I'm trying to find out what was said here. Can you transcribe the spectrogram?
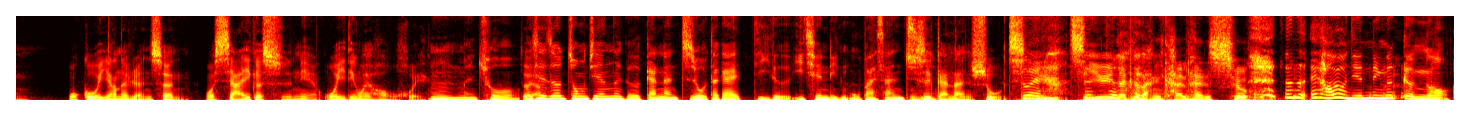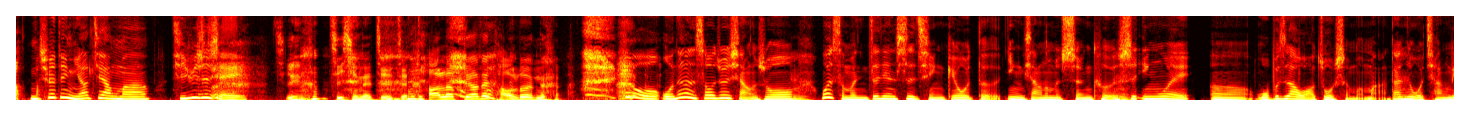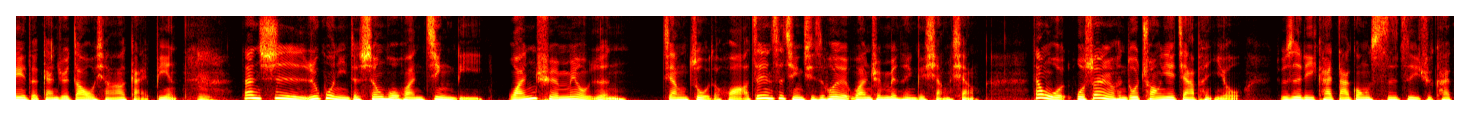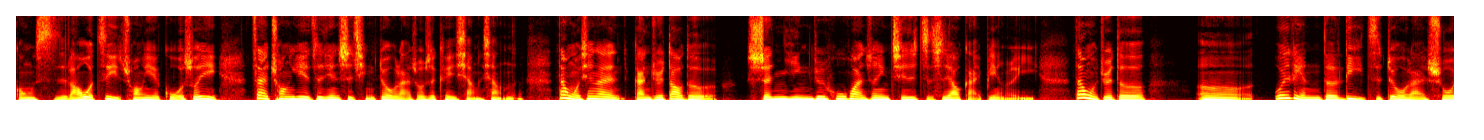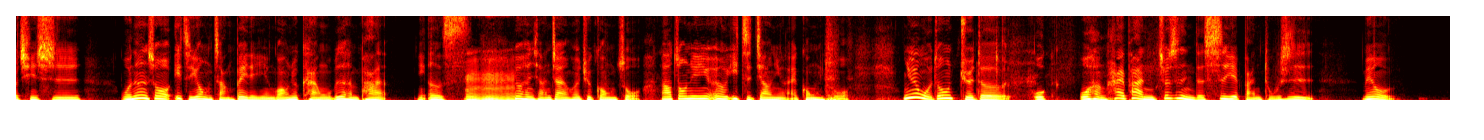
我过一样的人生，我下一个十年我一定会后悔。嗯，没错。啊、而且这中间那个橄榄枝，我大概也递了一千零五百三十枝。你是橄榄树，奇遇对，奇遇 那棵橄橄榄树，真的 哎、欸，好有年龄的梗哦！你确定你要这样吗？奇遇是谁？奇奇琴的姐姐。好了，不要再讨论了。因为我我那个时候就想说，为什么你这件事情给我的印象那么深刻？嗯、是因为嗯、呃，我不知道我要做什么嘛，但是我强烈的感觉到我想要改变。嗯。但是，如果你的生活环境里完全没有人这样做的话，这件事情其实会完全变成一个想象。但我我虽然有很多创业家朋友，就是离开大公司自己去开公司，然后我自己创业过，所以在创业这件事情对我来说是可以想象的。但我现在感觉到的声音，就是呼唤声音，其实只是要改变而已。但我觉得，呃，威廉的例子对我来说，其实。我那个时候一直用长辈的眼光去看，我不是很怕你饿死，嗯嗯，又很想叫你回去工作，然后中间又一直叫你来工作，因为我都觉得我我很害怕你，就是你的事业版图是没有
